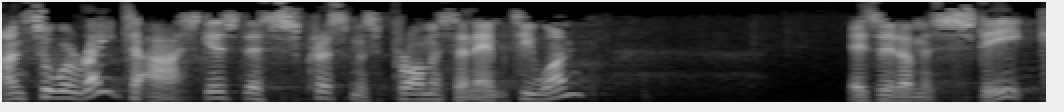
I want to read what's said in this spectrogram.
And so we're right to ask, is this Christmas promise an empty one? Is it a mistake?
